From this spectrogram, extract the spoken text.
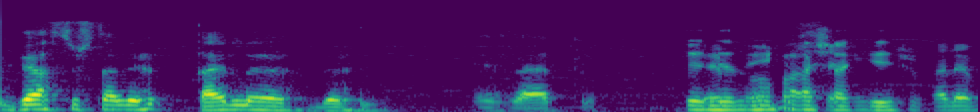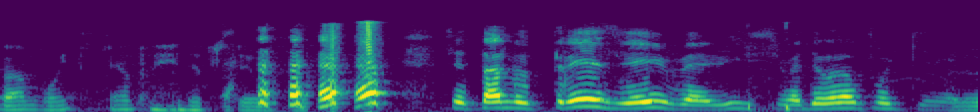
versus Tyler, Tyler Durden. Exato. Beleza, É bem vamos achar recente, Vai levar muito tempo ainda pra você. Você tá no 13 aí, velho? Ixi, vai demorar um pouquinho.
